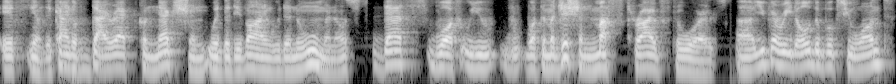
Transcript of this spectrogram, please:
it's you know the kind of direct connection with the divine with the numinous that's what you what the magician must strive towards uh, you can read all the books you want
